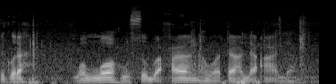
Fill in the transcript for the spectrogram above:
Cukup dah. Wallahu subhanahu wa ta'ala alam.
